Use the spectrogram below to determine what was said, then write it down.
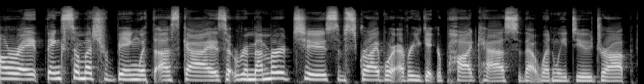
All right. Thanks so much for being with us, guys. Remember to subscribe wherever you get your podcast so that when we do drop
